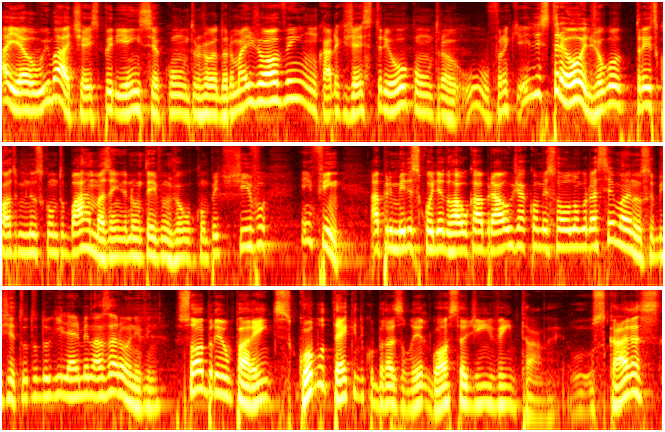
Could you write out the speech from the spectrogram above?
Aí é o embate, a experiência contra um jogador mais jovem, um cara que já estreou contra o Frank. Ele estreou, ele jogou 3, 4 minutos contra o Barra, mas ainda não teve um jogo competitivo. Enfim, a primeira escolha do Raul Cabral já começou ao longo da semana, o substituto do Guilherme Lazzaroni, Vini. Só abrir um parênteses, como o técnico brasileiro gosta de inventar, né? Os caras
